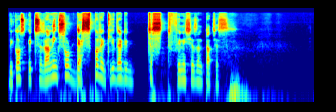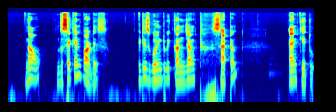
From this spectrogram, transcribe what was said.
because it's running so desperately that it just finishes and touches. Now, the second part is it is going to be conjunct Saturn and Ketu.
